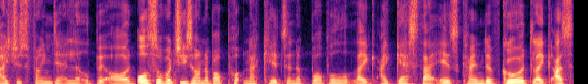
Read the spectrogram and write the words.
I just find it a little bit odd. Also, when she's on about putting her kids in a bubble, like I guess that is kind of good. Like as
